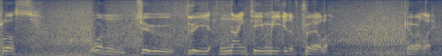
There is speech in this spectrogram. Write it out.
Plus one, two, three, 90 meters of trailer currently.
